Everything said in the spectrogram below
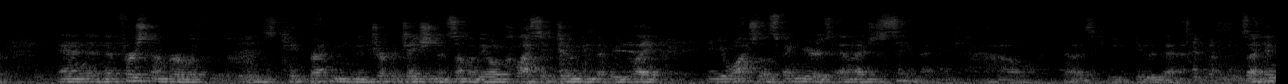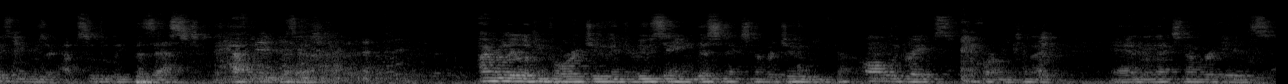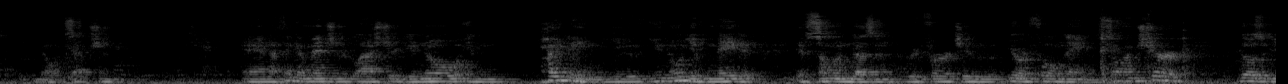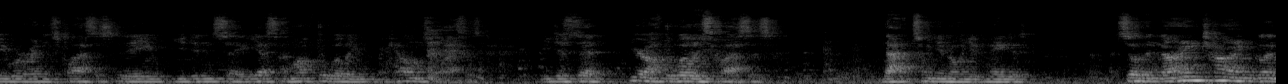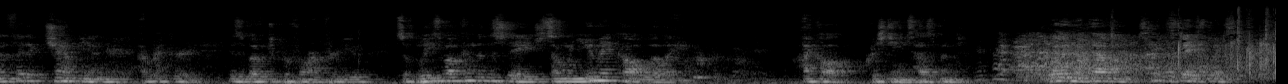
And, and the first number with his Cape Breton interpretation and some of the old classic tunes that we play. And you watch those fingers, and I just sitting back thinking, how does he do that? So I think his fingers are absolutely possessed. They have to be possessed. I'm really looking forward to introducing this next number two. You've got all the greats performing tonight, and the next number is no exception. And I think I mentioned it last year. You know, in piping, you you know you've made it if someone doesn't refer to your full name. So I'm sure those of you who were in his classes today, you didn't say, "Yes, I'm off to Willie McCallum's classes." You just said, "You're off to Willie's classes." That's when you know you've made it. So the nine-time Glenfiddich champion, a record, is about to perform for you. So please welcome to the stage someone you may call Willie. I call Christine's husband. Willie McCallum, take the stage, please.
